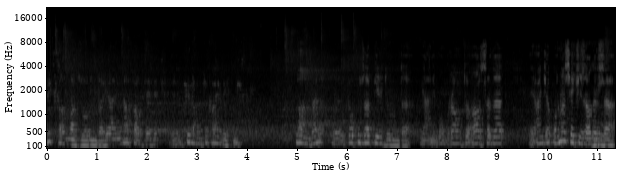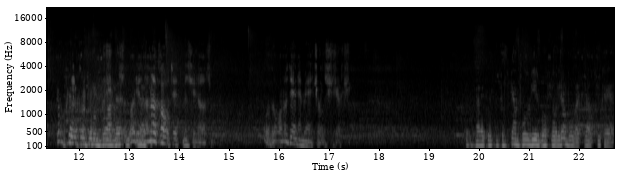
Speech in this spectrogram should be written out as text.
risk almak zorunda. Yani knockout edip e, iki roundu kaybetmiş. Şu anda e, 9'a 1 durumda. Yani bu roundu alsa da e, ancak 10'a 8 alırsa Çok arada. var ya da knockout etmesi lazım. O da onu denemeye çalışacak. Hareketli, çok tempolu bir boksör hocam bu Ulaş Yalçınkaya.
